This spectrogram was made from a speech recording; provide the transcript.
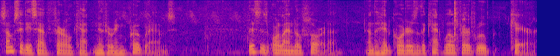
Some cities have feral cat neutering programs. This is Orlando, Florida, and the headquarters of the cat welfare group CARE.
